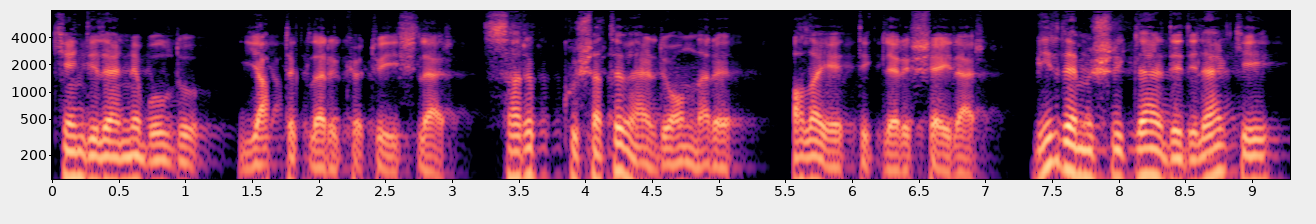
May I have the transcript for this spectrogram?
Kendilerini buldu yaptıkları kötü işler. Sarıp kuşatı verdi onları alay ettikleri şeyler. Bir de müşrikler dediler ki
